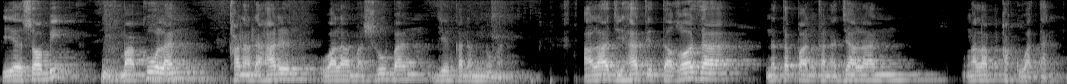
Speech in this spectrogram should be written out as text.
Ieu sobi makulan kana dahareun wala masruban jeung kana minuman. Ala jihati taghaza netepan kana jalan ngalap kakuatan.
